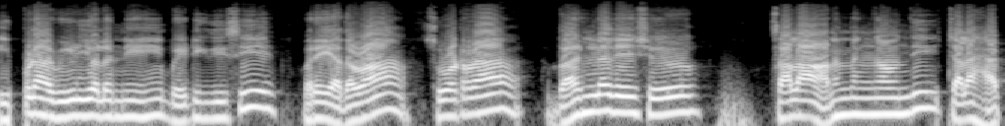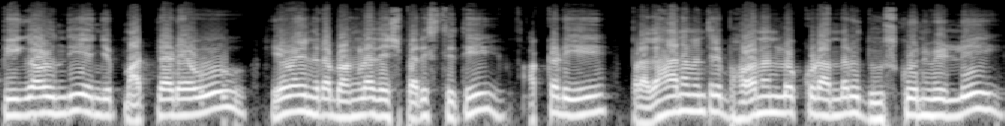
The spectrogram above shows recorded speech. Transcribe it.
ఇప్పుడు ఆ వీడియోలన్నీ బయటికి తీసి ఒరే ఎదవా చూడరా బంగ్లాదేశ్ చాలా ఆనందంగా ఉంది చాలా హ్యాపీగా ఉంది అని చెప్పి మాట్లాడావు. ఏమైందిరా బంగ్లాదేశ్ పరిస్థితి? అక్కడి ప్రధానమంత్రి భవనంలో కూడా అందరూ దూసుకొని వెళ్ళి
